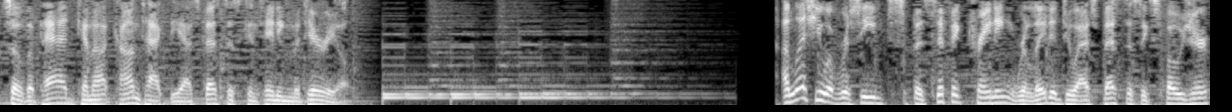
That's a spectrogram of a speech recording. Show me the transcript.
so the pad cannot contact the asbestos containing material. Unless you have received specific training related to asbestos exposure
